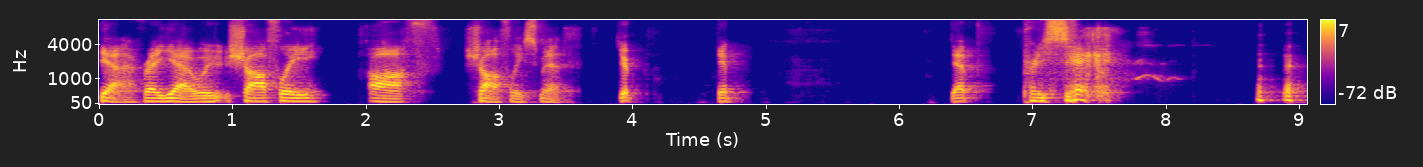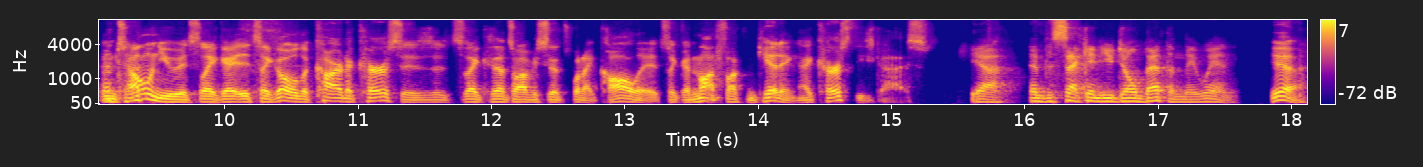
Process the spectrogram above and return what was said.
yeah. Right. Yeah, with Schauffele off. Schauffele Smith. Yep. Yep. Yep. Pretty sick. I'm telling you, it's like it's like oh, the card of curses. It's like that's obviously that's what I call it. It's like I'm not fucking kidding. I curse these guys. Yeah. And the second you don't bet them, they win. Yeah.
